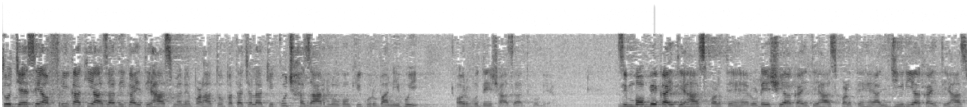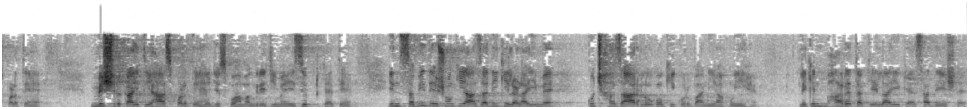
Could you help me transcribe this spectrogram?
तो जैसे अफ्रीका की आज़ादी का इतिहास मैंने पढ़ा तो पता चला कि कुछ हज़ार लोगों की कुर्बानी हुई और वो देश आज़ाद हो गया। जिम्बाब्वे का इतिहास पढ़ते हैं, रोडेशिया का इतिहास पढ़ते हैं, अल्जीरिया का इतिहास पढ़ते हैं मिश्र का इतिहास पढ़ते हैं, जिसको हम अंग्रेज़ी में इजिप्ट कहते हैं। इन सभी देशों की आज़ादी की लड़ाई में कुछ हज़ार लोगों की कुर्बानियाँ हुई हैं। लेकिन भारत अकेला एक ऐसा देश है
